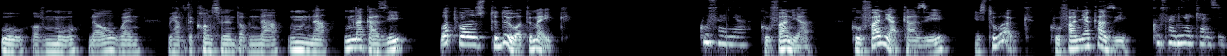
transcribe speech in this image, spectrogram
u of mu, no, when we have the consonant of na, umna, umna kazi. What was to do or to make? Kufanya. Kufanya. Kufanya kazi is to work. Kufanya kazi. Kufanya kazi.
